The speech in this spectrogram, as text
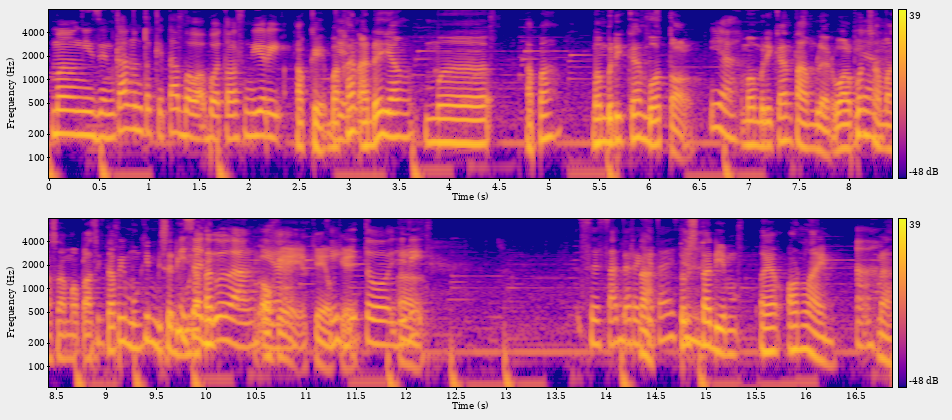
mengizinkan untuk kita bawa botol sendiri. Oke, bahkan ada yang me, apa memberikan botol, Iya, memberikan tumbler, walaupun Iya. sama-sama plastik, tapi mungkin bisa bisa digunakan. diulang. Oke, ya. oke, Kayak oke. gitu. Jadi sesadar Nah, kita terus tadi m- yang online. Ah. Nah,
